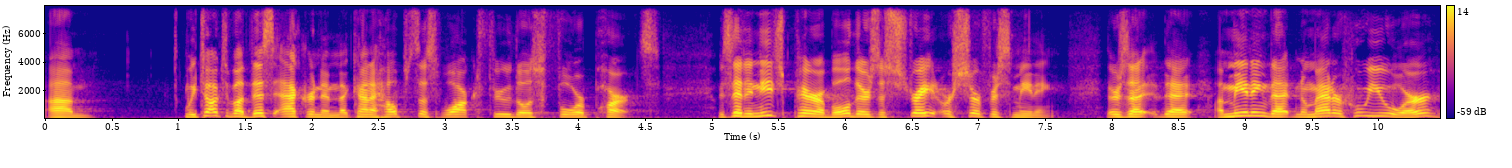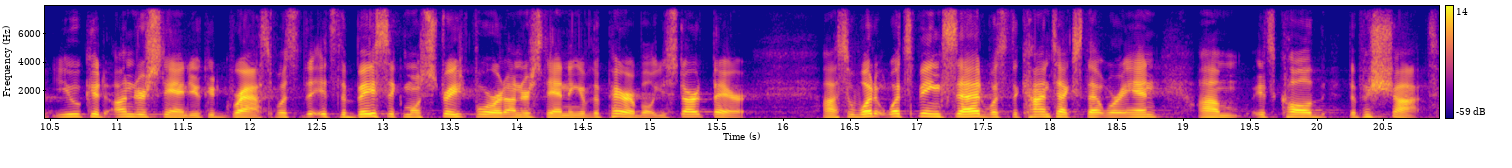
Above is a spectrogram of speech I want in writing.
Um, we talked about this acronym that kind of helps us walk through those four parts. We said in each parable, there's a straight or surface meaning. There's a, that, a meaning that no matter who you were, you could understand, you could grasp. The, it's the basic, most straightforward understanding of the parable. You start there. Uh, so, what, what's being said? What's the context that we're in? Um, it's called the Peshat.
